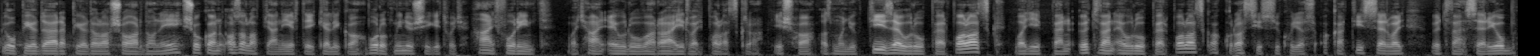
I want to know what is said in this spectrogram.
Jó példa erre például a Chardonnay. Sokan az alapján értékelik a borok minőségét, hogy hány forint vagy hány euró van ráírva egy palackra. És ha az mondjuk 10 euró per palack, vagy éppen 50 euró per palack, akkor azt hiszük, hogy az akár 10-szer vagy 50-szer jobb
